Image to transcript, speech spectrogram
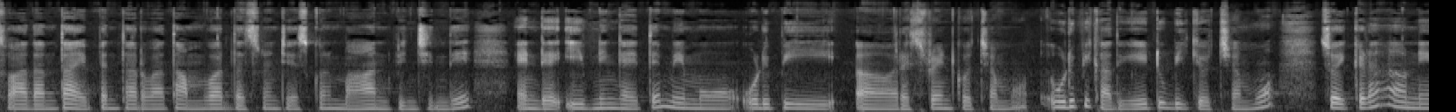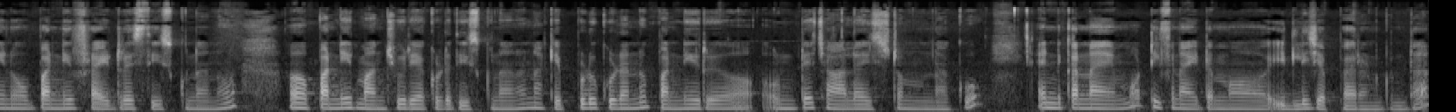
సో అదంతా అయిపోయిన తర్వాత అమ్మవారి దర్శనం చేసుకొని బాగా అనిపించింది. అండ్ ఈవినింగ్ అయితే మేము ఉడిపి రెస్టారెంట్కి వచ్చాము. ఉడిపి కాదు ఏ టు బీకి వచ్చాము. సో ఇక్కడ నేను పన్నీర్ ఫ్రైడ్ రైస్ తీసుకున్నాను. పన్నీర్ మంచూరియా కూడా తీసుకున్నాను. నాకు ఎప్పుడు కూడాను పన్నీర్ ఉంటే చాలా ఇష్టం నాకు. అండ్ కన్నా ఏమో టిఫిన్ ఐటమ్ ఇడ్లీ చెప్పారనుకుంటా.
